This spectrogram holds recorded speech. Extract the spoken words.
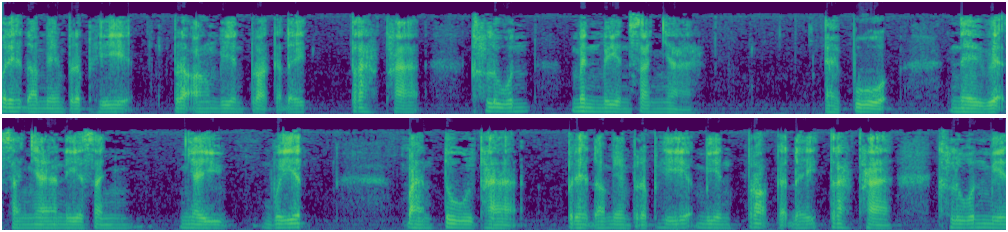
្រះដ៏មានព្រះភិព្រះអង្គមានប្រកដីត្រាស់ថាខ្លួនមិនមានសញ្ញាឯពួក នេវសញ្ញានីសញ្ញៃវិតបានទូលថាព្រះដ៏មានព្រះភិមានប្រកដីត្រាស់ថា ខ្លួនមាន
